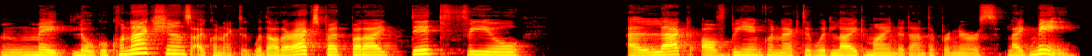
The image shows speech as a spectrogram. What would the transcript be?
made local connections, I connected with other expats, but I did feel a lack of being connected with like minded entrepreneurs like me,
